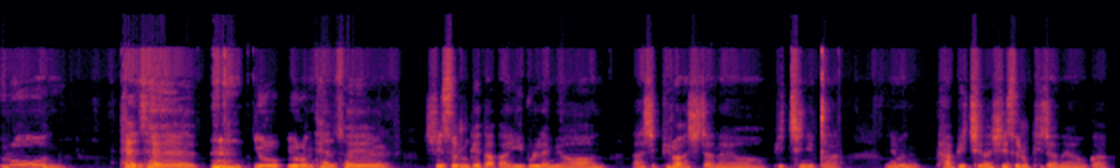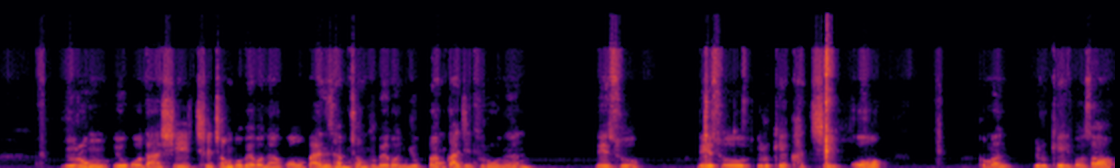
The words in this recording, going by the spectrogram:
요런 텐셀 요 요런 텐셀 시스룩에다가 입으려면 낫이 필요하시잖아요. 비치니까. 왜냐면 다 비치는 시스룩 티잖아요. 그러니까 요런 요거 낫이 7,900원하고 13,900원 6반까지 들어오는 내수 내수 이렇게 같이 입고 그러면 이렇게 입어서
